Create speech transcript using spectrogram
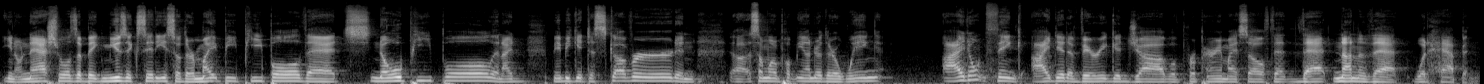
you know, Nashville is a big music city, so there might be people that know people, and I'd maybe get discovered, and uh, someone would put me under their wing. I don't think I did a very good job of preparing myself that that none of that would happen.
